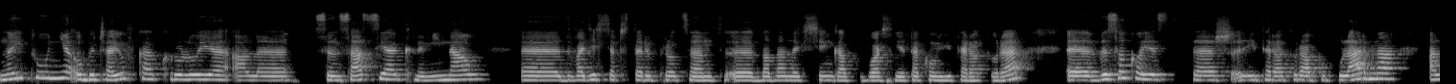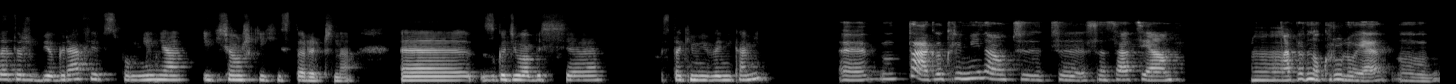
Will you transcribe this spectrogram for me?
No i tu nie obyczajówka króluje, ale sensacja, kryminał. 24% e, e, badanych sięga po właśnie taką literaturę. E, wysoko jest też literatura popularna, ale też biografie, wspomnienia i książki historyczne. Zgodziłabyś się z takimi wynikami? Tak, no kryminał czy, czy sensacja na pewno króluje, mm,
